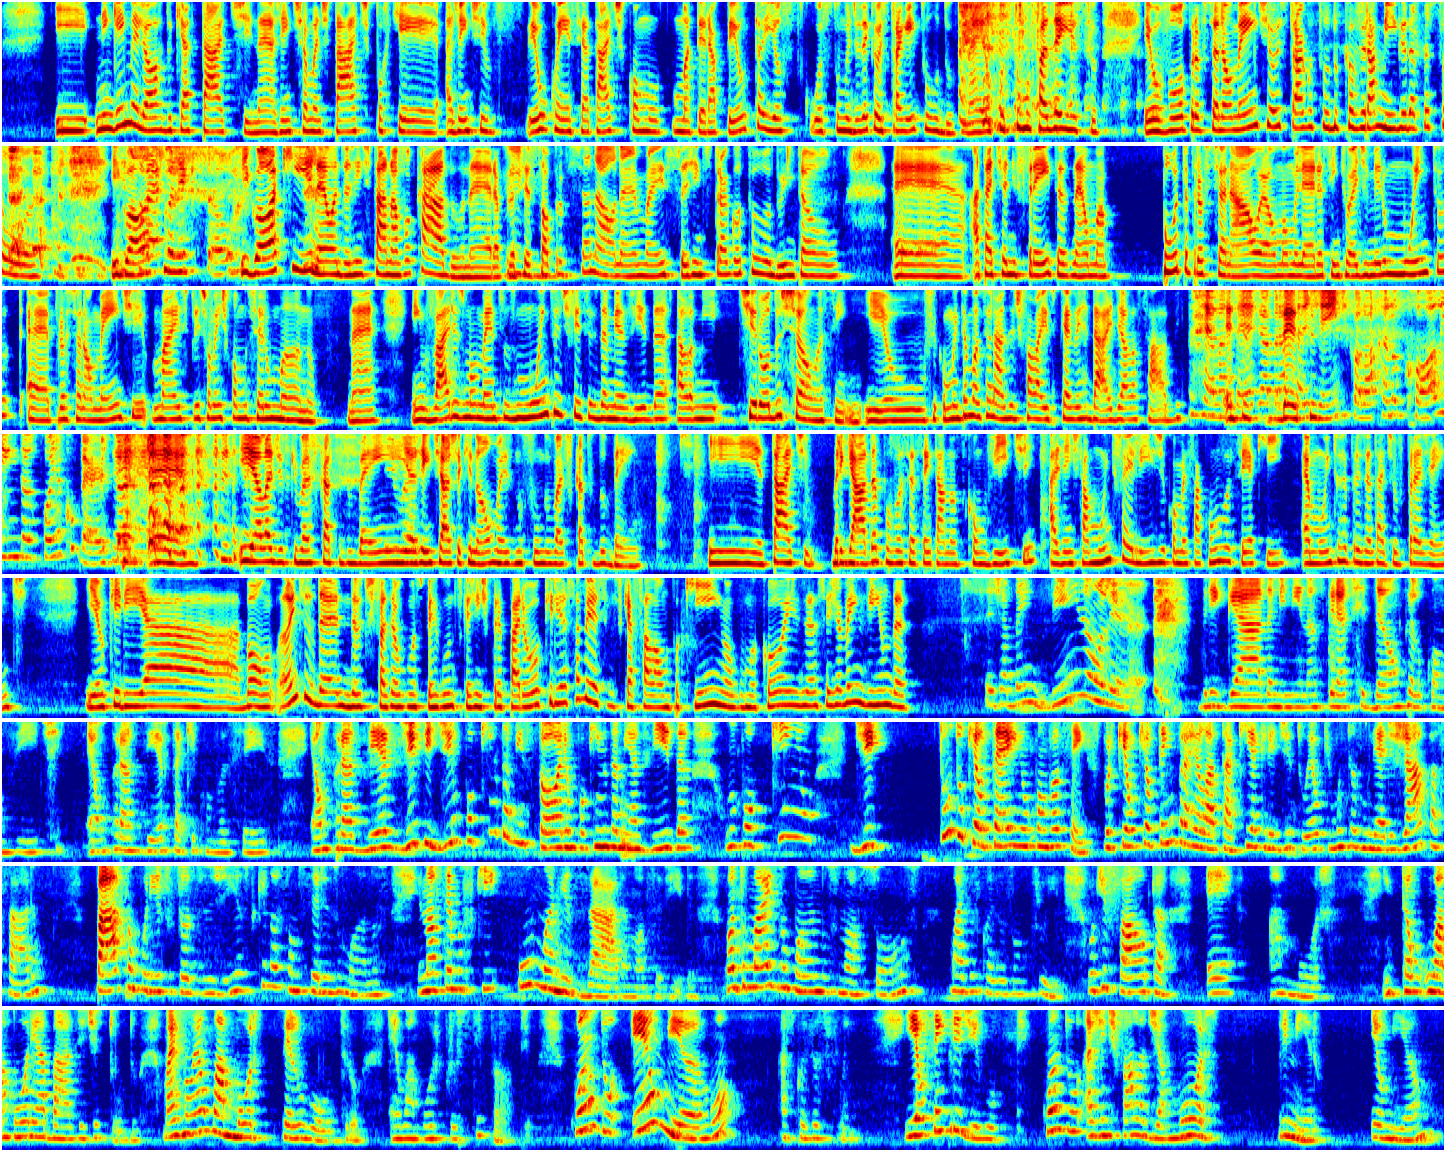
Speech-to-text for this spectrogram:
E ninguém melhor do que a Tati, né? A gente chama de Tati porque a gente eu conheci a Tati como uma terapeuta e eu costumo dizer que eu estraguei tudo, né? Eu costumo fazer isso. Eu vou profissionalmente, eu estrago tudo porque eu viro amiga da pessoa. Igual isso é aqui, é conexão. Igual aqui, né, onde a gente tá no avocado, né? Era para uhum. ser só uhum. profissional, né? Mas a gente estragou tudo. Então, é, a Tatiane Freitas, né, uma puta profissional, é uma mulher, assim, que eu admiro muito é, profissionalmente, mas principalmente como ser humano, né? Em vários momentos muito difíceis da minha vida, ela me tirou do chão, assim. E eu fico muito emocionada de falar isso, porque é verdade, ela sabe. Ela Esses, pega, abraça desses... a gente, coloca no colo e ainda põe a coberta. É. é. E ela diz que vai ficar tudo bem, e, e a gente acha que não, mas no fundo vai ficar tudo bem. E, Tati, obrigada por você aceitar nosso convite. A gente está muito feliz de começar com você aqui. É muito representativo para a gente. E eu queria. Bom, antes de, de eu te fazer algumas perguntas que a gente preparou, eu queria saber se você quer falar um pouquinho, alguma coisa. Seja bem-vinda. Seja bem-vinda, mulher. Obrigada, meninas. Gratidão pelo convite. É um prazer estar aqui com vocês. É um prazer dividir um pouquinho da minha história, um pouquinho da minha vida, um pouquinho de tudo que eu tenho com vocês. Porque o que eu tenho para relatar aqui, acredito eu, que muitas mulheres já passaram, passam por isso todos os dias, porque nós somos seres humanos e nós temos que humanizar a nossa vida. Quanto mais humanos nós somos, mais as coisas vão fluir. O que falta é amor. Então, o amor é a base de tudo. Mas não é um amor pelo outro, é o amor por si próprio. Quando eu me amo, as coisas fluem. E eu sempre digo, quando a gente fala de amor, primeiro, eu me amo.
